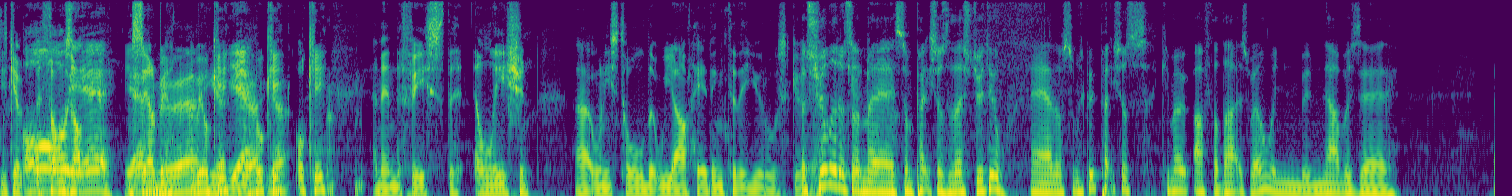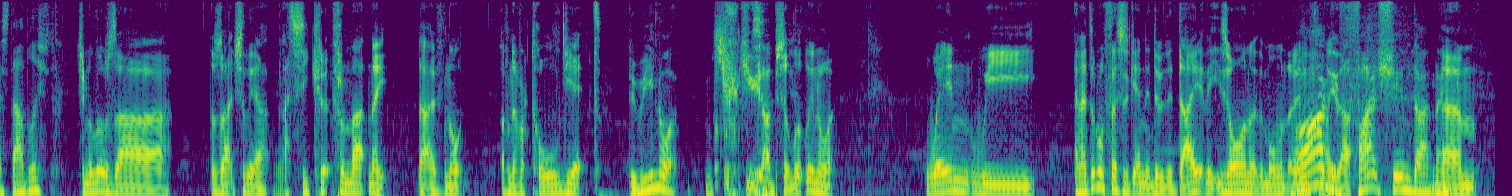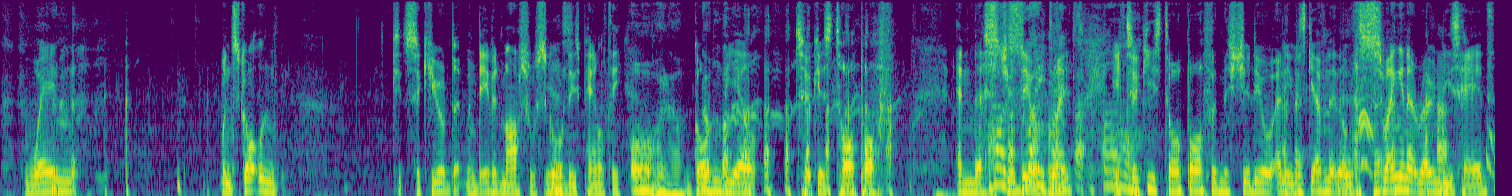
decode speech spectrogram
He's giving the Oh, thumbs up. yeah, in yeah. Serbia. Yeah, Are we okay? yeah, yeah, okay. yeah. Okay. And then the face, the elation uh, when he's told that we are heading to the Euros. Good. But surely there's Good. some uh, some pictures of this studio. Uh, there was some good pictures came out after that as well when, when that was uh, established. Do you know there's a there's actually a, a secret from that night that I've not I've never told yet. Do we know it? you absolutely know it. When we and I don't know if this is getting to do with the diet that he's on at the moment or anything Ah, like that. fat shamed that night. Um, when when Scotland secured it, when David Marshall scored Yes. his penalty, oh no. Gordon Dalziel took his top off in the Oh, studio, right, right? He took his top off in the studio and he was giving it the swinging it round his head.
